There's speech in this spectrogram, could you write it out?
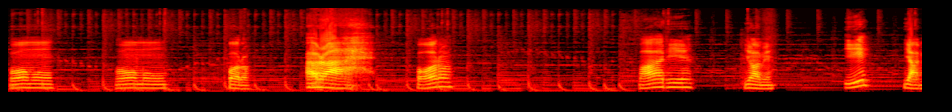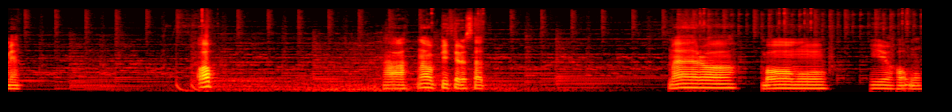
Бому. Бому. Поро. Ара. Поро. Барі. Йомі. І. Ямі. Оп. А, ну, піті ресет. Меро. Бому. І гому.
